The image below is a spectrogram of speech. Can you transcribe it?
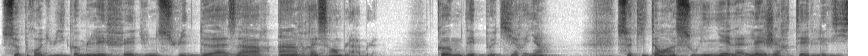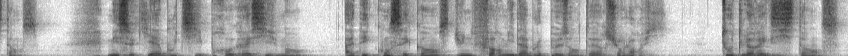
se produit comme l'effet d'une suite de hasards invraisemblables, comme des petits riens, ce qui tend à souligner la légèreté de l'existence, mais ce qui aboutit progressivement à des conséquences d'une formidable pesanteur sur leur vie. Toute leur existence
